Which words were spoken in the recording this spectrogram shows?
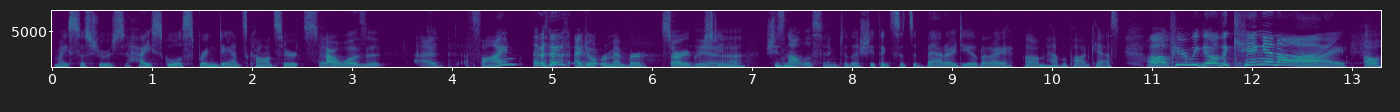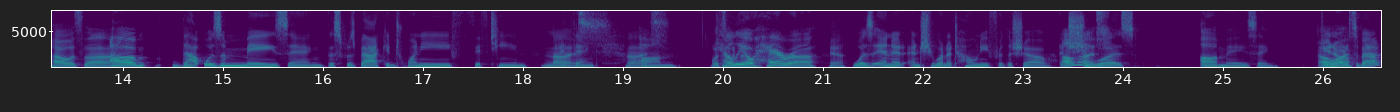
my sister's high school spring dance concert. So How was it? I, fine, I think. I don't remember. Sorry, Christina. Yeah. She's not listening to this. She thinks it's a bad idea that I um have a podcast. Oh. Oh, here we go. The King and I. Oh, how was that? Um, that was amazing. This was back in 2015. nice. I think. Nice. Um, What's Kelli? O'Hara Yeah. was in it, and she won a Tony for the show, and Oh, she nice. was amazing. Do Oh, you know wow. what it's about?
